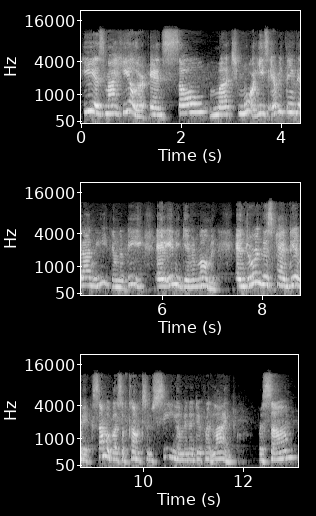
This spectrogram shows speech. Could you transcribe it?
He is my healer and so much more. He's everything that I need him to be at any given moment. And during this pandemic, some of us have come to see him in a different light. For some,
